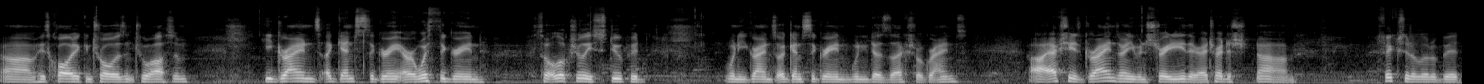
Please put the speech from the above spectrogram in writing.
Um, his quality control isn't too awesome. He grinds against the grain, or with the grain, so it looks really stupid when he grinds against the grain when he does the actual grinds. Uh, actually, his grinds aren't even straight either. I tried to um, fix it a little bit,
